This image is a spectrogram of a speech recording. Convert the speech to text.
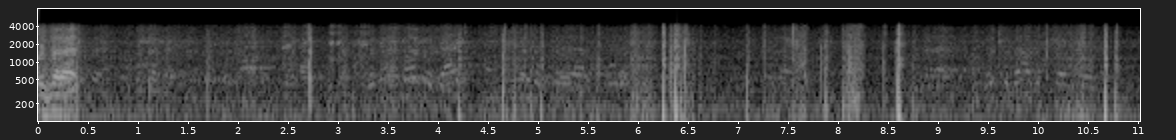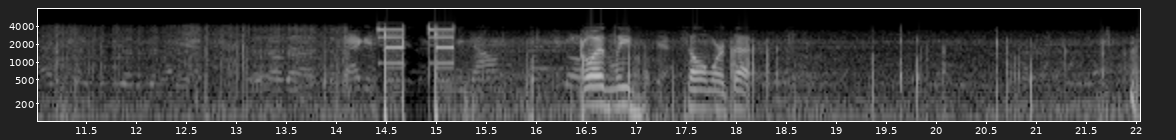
Where's that at? Go ahead and lead. Tell them where it's at.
